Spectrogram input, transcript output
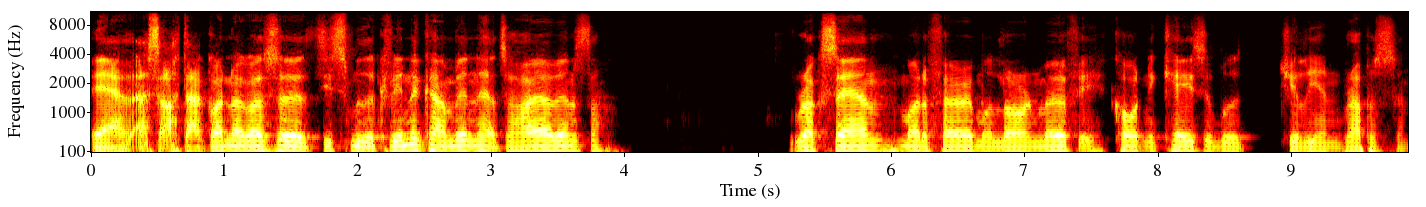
ja, altså, der er godt nok også, øh, de smider kvindekamp ind her til højre og venstre. Roxanne Modafferi mod Lauren Murphy. Courtney Casey mod Gillian Robertson.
